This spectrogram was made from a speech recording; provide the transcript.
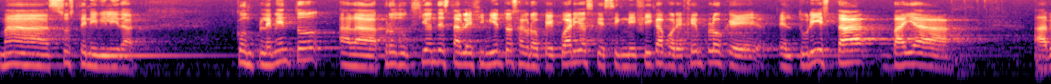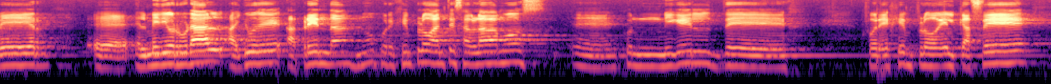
más sostenibilidad complemento a la producción de establecimientos agropecuarios, que significa, por ejemplo, que el turista vaya a ver eh, el medio rural, ayude, aprenda. ¿no? Por ejemplo, antes hablábamos eh, con Miguel de, por ejemplo, el café,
